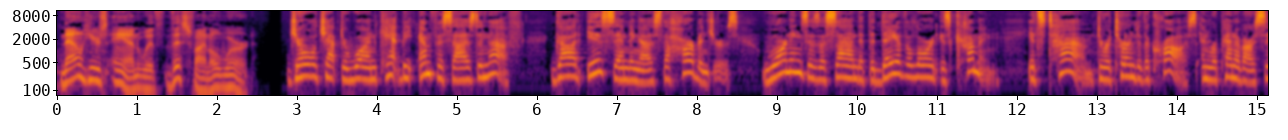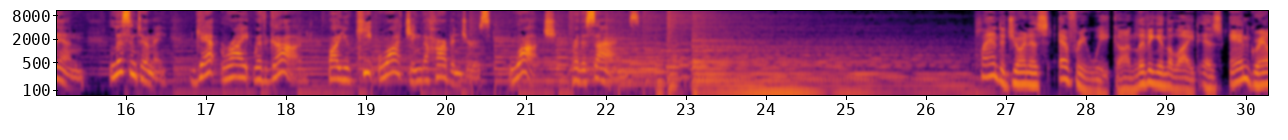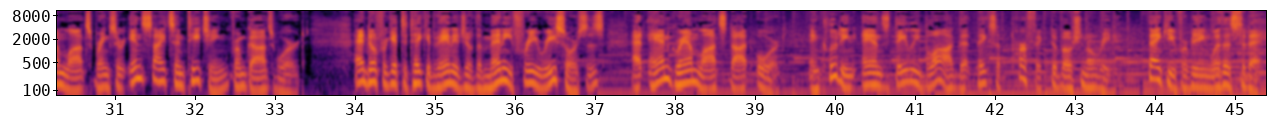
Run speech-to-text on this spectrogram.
Now here's Anne with this final word. Joel chapter 1 can't be emphasized enough. God is sending us the harbingers, warnings as a sign that the day of the Lord is coming. It's time to return to the cross and repent of our sin. Listen to me. Get right with God while you keep watching the harbingers. Watch for the signs. Plan to join us every week on Living in the Light as Anne Graham Lotz brings her insights and teaching from God's Word. And don't forget to take advantage of the many free resources at annegrahamlotz.org, including Anne's daily blog that makes a perfect devotional reading. Thank you for being with us today.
